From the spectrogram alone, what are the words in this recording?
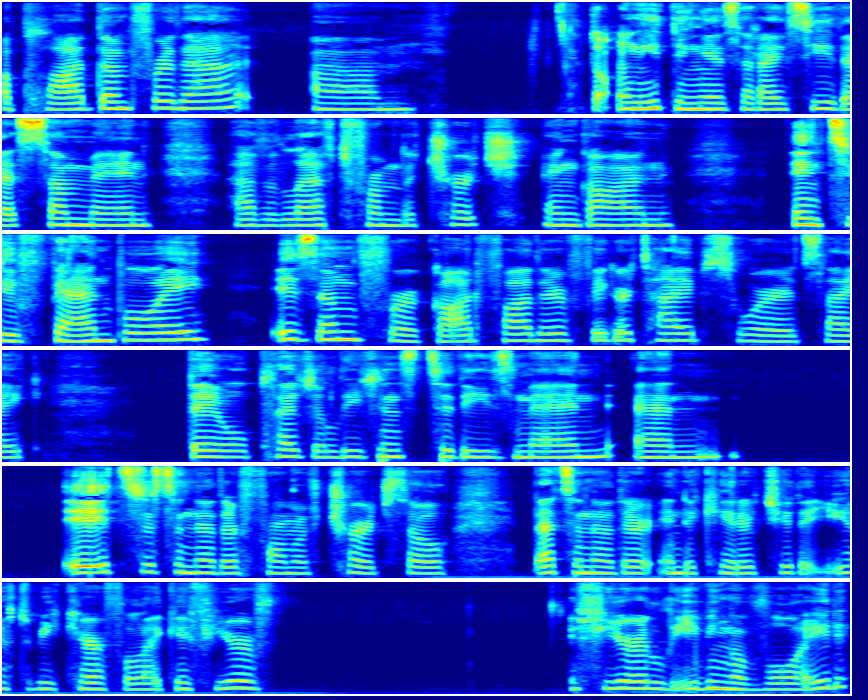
applaud them for that. Um, the only thing is that I see that some men have left from the church and gone into fanboyism for godfather figure types, where it's like they will pledge allegiance to these men and it's just another form of church. So that's another indicator too that you have to be careful. Like if you're if you're leaving a void,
